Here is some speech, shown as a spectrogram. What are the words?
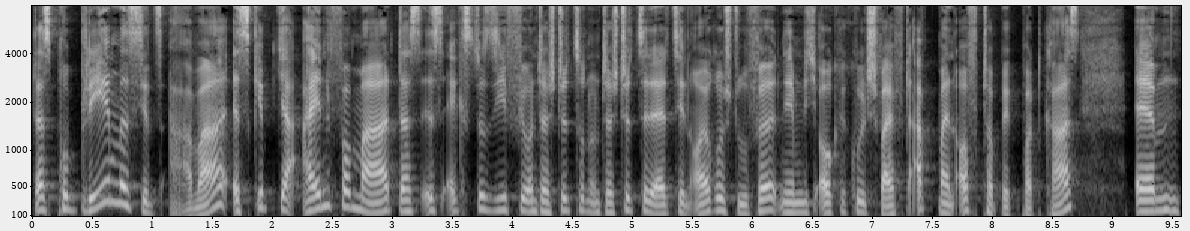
Das Problem ist jetzt aber, es gibt ja ein Format, das ist exklusiv für Unterstützer und Unterstützer der 10-Euro-Stufe, nämlich Okay Cool schweift ab, mein Off-Topic-Podcast. Ähm,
